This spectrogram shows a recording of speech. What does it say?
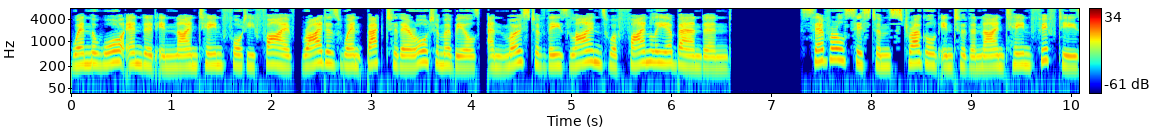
When the war ended in 1945, riders went back to their automobiles, and most of these lines were finally abandoned. Several systems struggled into the 1950s,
